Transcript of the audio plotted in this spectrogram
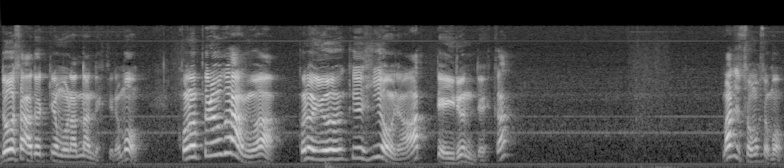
動作はどっちのものなんですけども、このプログラムは、この要求費用に合っているんですか？まずそもそも、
